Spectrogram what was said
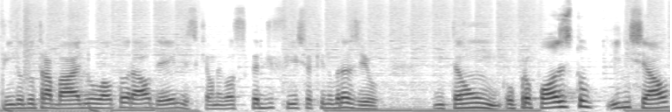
vindo do trabalho autoral deles, que é um negócio super difícil aqui no Brasil. Então, o propósito inicial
